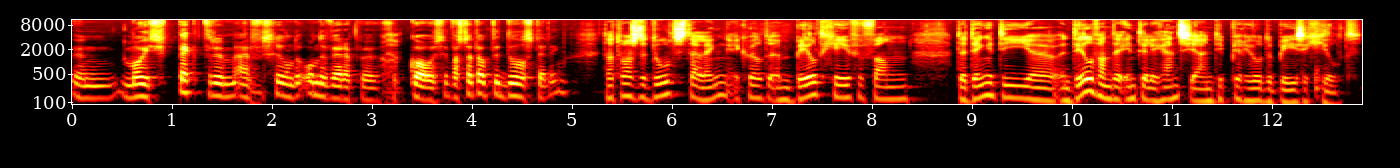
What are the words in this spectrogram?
een mooi spectrum aan verschillende onderwerpen gekozen. Was dat ook de doelstelling? Dat was de doelstelling. Ik wilde een beeld geven van de dingen die uh, een deel van de intelligentia in die periode bezig hield.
